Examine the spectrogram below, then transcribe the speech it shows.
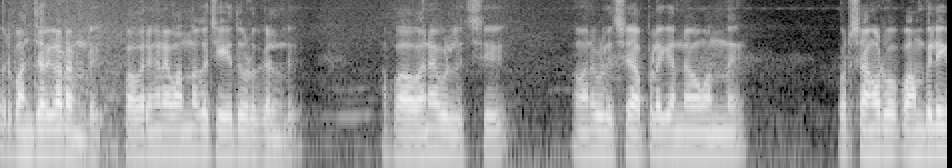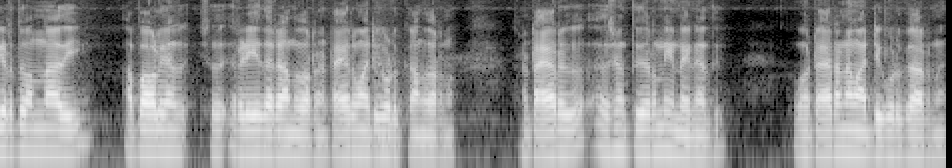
ഒരു പഞ്ചർ കട ഉണ്ട്. അപ്പോൾ അവരിങ്ങനെ വന്നൊക്കെ ചെയ്ത് കൊടുക്കലുണ്ട്. അപ്പോൾ അവനെ വിളിച്ച് അവനെ വിളിച്ച് അപ്പോഴേക്ക് തന്നെ വന്ന് കുറച്ച് അങ്ങോട്ട് പമ്പിലേക്ക് എടുത്ത് വന്നാൽ മതി. അപ്പോൾ അവൾ ഞാൻ റെഡി ചെയ്ത് തരാമെന്ന് പറഞ്ഞു. ടയർ മാറ്റി കൊടുക്കാമെന്ന് പറഞ്ഞു. ടയർ ഏകദേശം തീർന്നിട്ടുണ്ട് അപ്പോൾ ടയർ തന്നെ മാറ്റി കൊടുക്കാറുണ്ട്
